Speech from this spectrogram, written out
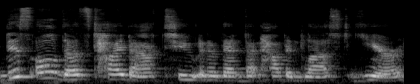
this all does tie back to an event that happened last year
